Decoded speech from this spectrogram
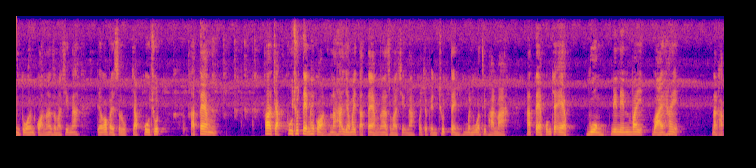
1 ตัวกันก่อนนะสมาชิกนะเดี๋ยวก็ไปสรุปจับคู่ชุด ตัดแต้ม จับคู่ชุดเต็มให้ก่อนนะฮะยังไม่ตัดแต้มนะสมาชิกนะก็จะเป็นชุดเต็มเหมือนงวดที่ผ่านมาแต่ผมจะแอบวงเน้นๆไว้ไว้ให้นะครับ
